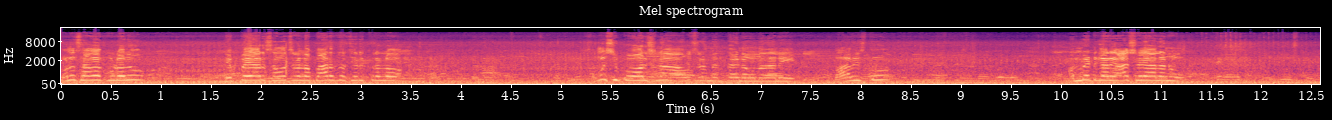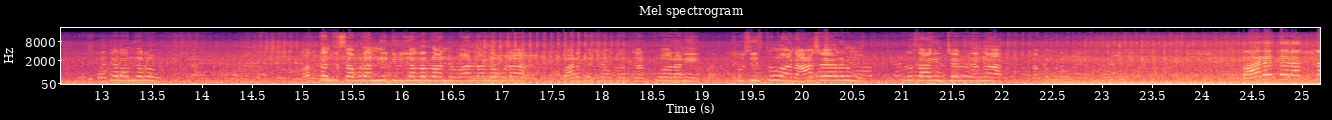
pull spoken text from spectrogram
కొనసాగకూడదు. డెబ్బై ఆరు సంవత్సరాల భారత చరిత్రలో సమసిపోవాల్సిన అవసరం ఎంతైనా ఉన్నదని భావిస్తూ అంబేద్కర్ ఆశయాలను ప్రజలందరూ వర్తంతి సభలు అన్ని డివిజన్లలో అన్ని వాళ్ళలో కూడా భారతదేశం జరుపుకోవాలని సూచిస్తూ ఆయన ఆశయాలను కొనసాగించే విధంగా తప్పకుండా భారతరత్న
